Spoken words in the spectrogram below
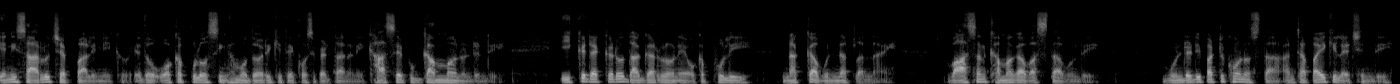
ఎన్నిసార్లు చెప్పాలి మీకు? ఏదో ఒక పులో సింహము దొరికితే కోసిపెడతానని. కాసేపు గమ్మునుండండి. ఇక్కడెక్కడో దగ్గరలోనే ఒక పులి, నక్క ఉన్నట్లున్నాయి. వాసన కమ్మగా వస్తా ఉంది. ఉండడి పట్టుకోనొస్తా" అంట పైకి లేచింది.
